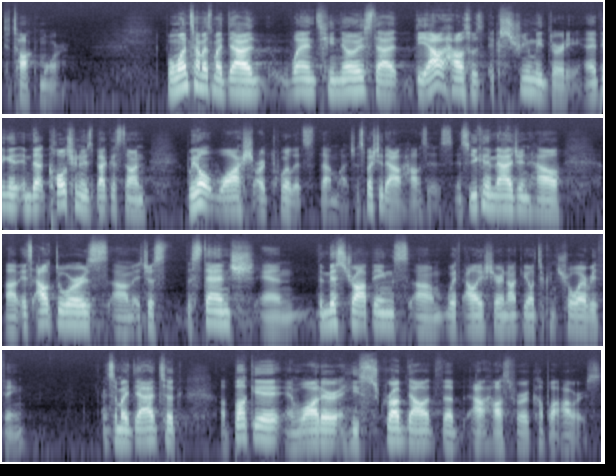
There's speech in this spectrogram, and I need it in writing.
to talk more. But one time, as my dad went, he noticed that the outhouse was extremely dirty. And I think in that culture in Uzbekistan, we don't wash our toilets that much, especially the outhouses. And so you can imagine how um, it's outdoors, um, it's just the stench and the mist droppings um, with Ali Sher not being able to control everything. And so my dad took a bucket and water and he scrubbed out the outhouse for a couple hours.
